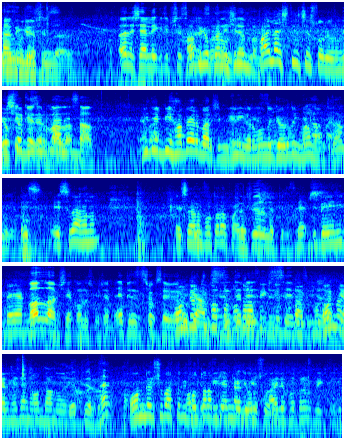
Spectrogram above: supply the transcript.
Hadi mu diyorsunuz görüşürüz. abi? Öyle şeylerle ilgili bir şey Abi yok hani onu şey şimdi yapalım. paylaştığı için soruyorum. Yoksa Teşekkür bizim ederim yani- vallahi sağ ol. Bir de bir haber var şimdi bilmiyorum onu da gördün mü ama Güzel mi geldi? Es- Esra Hanım Esra Hanım fotoğraf paylaşıyor. Öpüyorum hepinizi. Be- bir beğeni beğen. Vallahi bir şey konuşmayacağım. Hepinizi çok seviyorum. 14 Sizin Şubat'ta de fotoğraf bekliyorduk abi. biliyorum. Fotoğraf gelmeden ondan dolayı. Öpüyorum. He? 14 Şubat'ta bir fotoğraf gelmedi onu soruyorum. Aile fotoğrafı bekliyorduk.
